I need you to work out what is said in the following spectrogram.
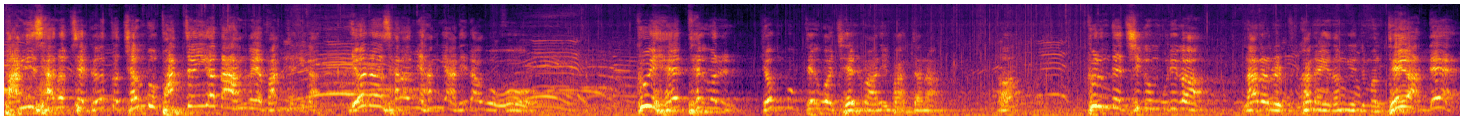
방위 산업체 그것도 전부 박정희가 다 한 거야 박정희가. 여러 사람이 한 게 아니라고. 그 혜택을 경북 대구가 제일 많이 받잖아. 어? 그런데 지금 우리가 나라를 북한에게 넘겨주면 돼야 안 돼?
